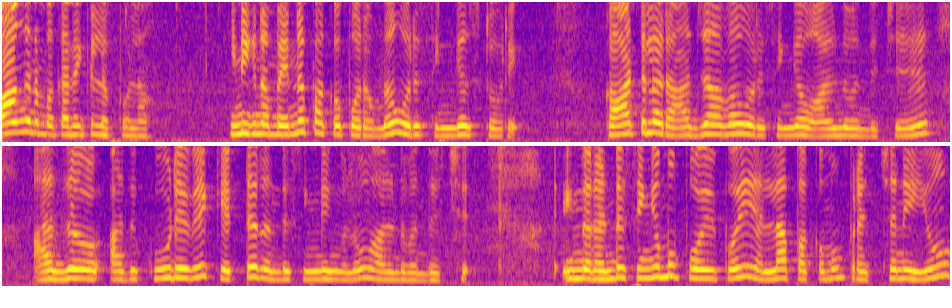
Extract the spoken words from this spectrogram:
வாங்க நம்ம கதைக்குள்ளே போகலாம் இன்றைக்கி நம்ம என்ன பார்க்க போகிறோம்னா ஒரு சிங்கம் ஸ்டோரி காட்டில் ராஜாவாக ஒரு சிங்கம் வாழ்ந்து வந்துச்சு. அது அது கூடவே கெட்ட ரெண்டு சிங்கங்களும் வாழ்ந்து வந்துச்சு. இந்த ரெண்டு சிங்கமும் போய் போய் எல்லா பக்கமும் பிரச்சனையும்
